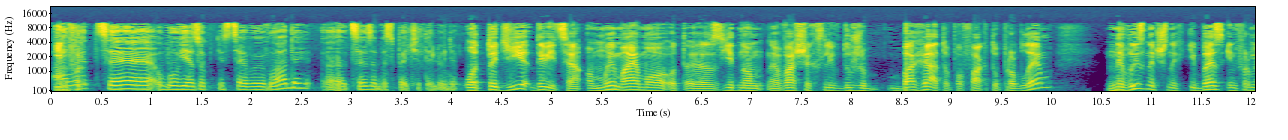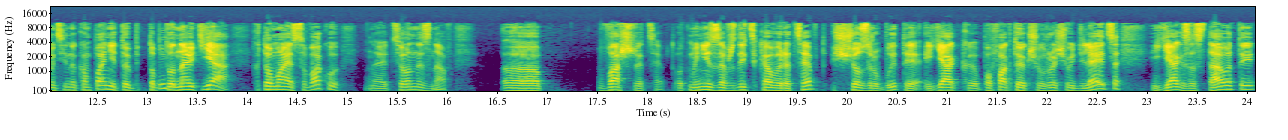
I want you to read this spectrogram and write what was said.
Але це обов'язок місцевої влади е, це забезпечити людям. От тоді дивіться, ми маємо, от е, згідно ваших слів, дуже багато по факту проблем. Невизначених і без інформаційної кампанії. Тобто, навіть я, хто має собаку, е, цього не знав. Е, ваш рецепт. От мені завжди цікавий рецепт, що зробити, як по факту, якщо гроші виділяються, як заставити.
